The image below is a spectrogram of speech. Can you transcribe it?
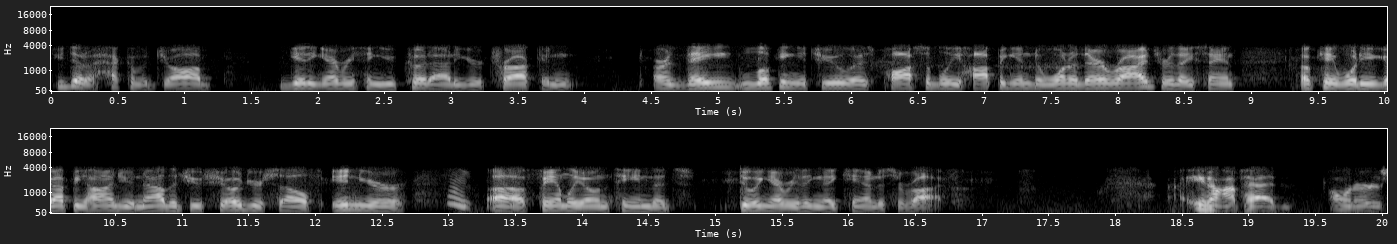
you did a heck of a job getting everything you could out of your truck," and are they looking at you as possibly hopping into one of their rides, or are they saying, "Okay, what do you got behind you now that you've showed yourself in your uh, family-owned team that's doing everything they can to survive?" You know, I've had owners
